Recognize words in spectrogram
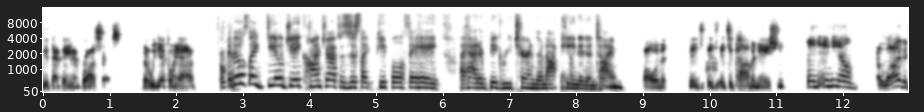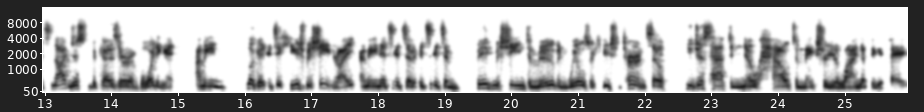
get that payment process but we definitely have okay. Are those like DOJ contracts is just like people say, Hey, I had a big return, they're not paying it in time. All of it. It's, it's, it's a combination. And, and, you know, a lot of it's not just because they're avoiding it. I mean, look, it's a huge machine, right? I mean, it's it's a it's it's a big machine to move, and wheels are huge to turn. So you just have to know how to make sure you're lined up to get paid,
